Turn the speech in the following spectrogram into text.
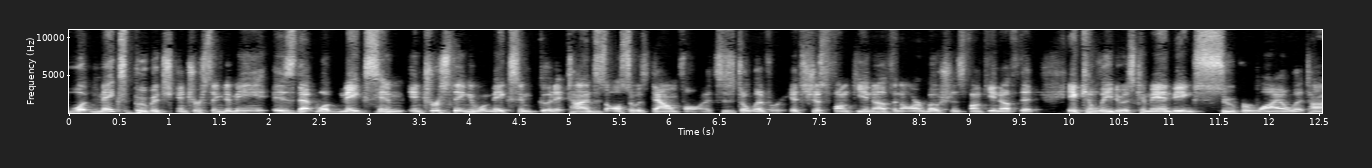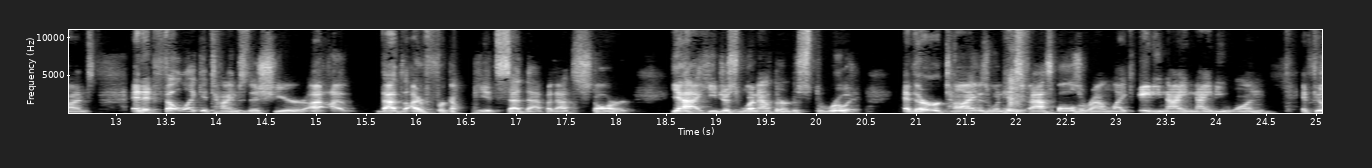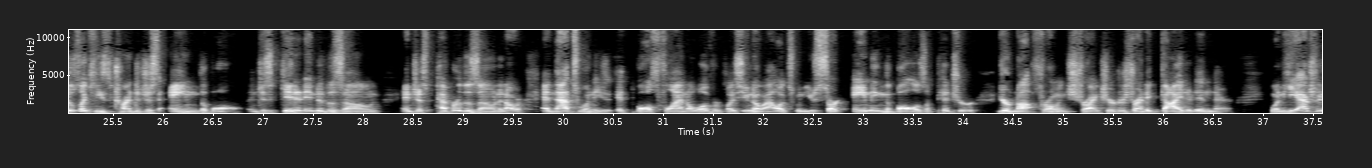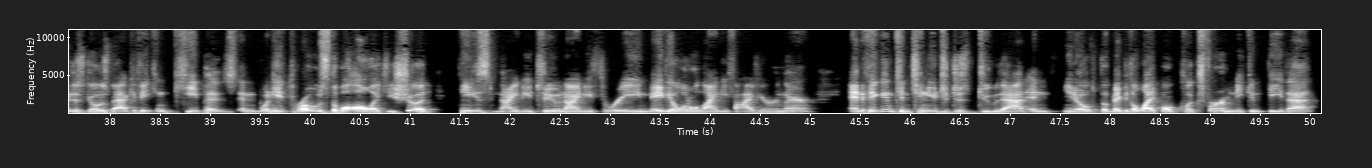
what makes Bubic interesting to me is that what makes him interesting and what makes him good at times is also his downfall and it's his delivery. It's just funky enough and the arm motion is funky enough that it can lead to his command being super wild at times. And it felt like at times this year, I, I that I forgot he had said that, but that start, yeah, he just went out there and just threw it. And there are times when his fastball's around like 89, 91, it feels like he's trying to just aim the ball and just get it into the zone and just pepper the zone and out, and that's when he's it, the ball's flying all over the place. You know, Alex, when you start aiming the ball as a pitcher, you're not throwing strikes. You're just trying to guide it in there. When he actually just goes back, if he can keep his and when he throws the ball like he should, he's 92, 93, maybe a little 95 here and there. And if he can continue to just do that and you know, the maybe the light bulb clicks for him and he can be that,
